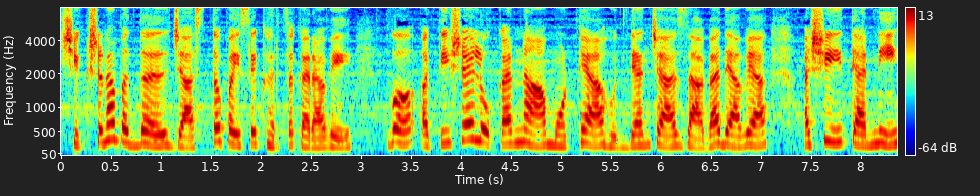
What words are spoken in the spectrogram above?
शिक्षणाबद्दल जास्त पैसे खर्च करावे व अतिशय लोकांना मोठ्या हुद्द्यांच्या जागा द्याव्या अशी त्यांनी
